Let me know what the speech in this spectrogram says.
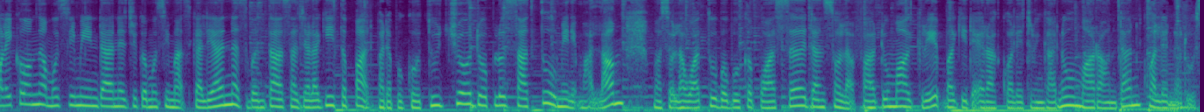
Assalamualaikum muslimin dan juga muslimat sekalian. Sebentar saja lagi tepat pada pukul 7.21 minit malam masuklah waktu berbuka puasa dan solat fardu maghrib bagi daerah Kuala Terengganu, Marang dan Kuala Nerus.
